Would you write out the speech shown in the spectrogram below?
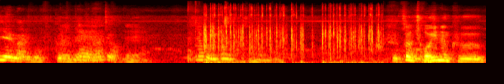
KMR이고 그것도 네. 깨끗하죠. 네. 새거 이번에 다산 건데. 참- 그럼 저희는 그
